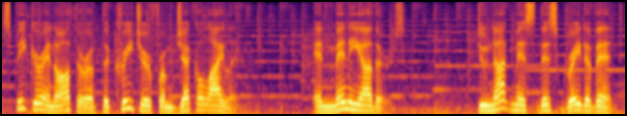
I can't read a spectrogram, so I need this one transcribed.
speaker and author of The Creature from Jekyll Island. And many others. Do not miss this great event.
